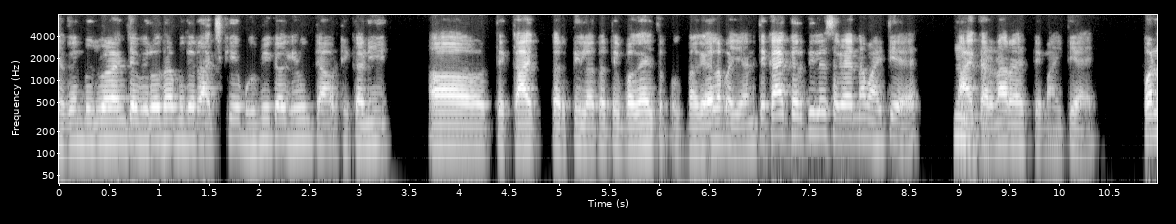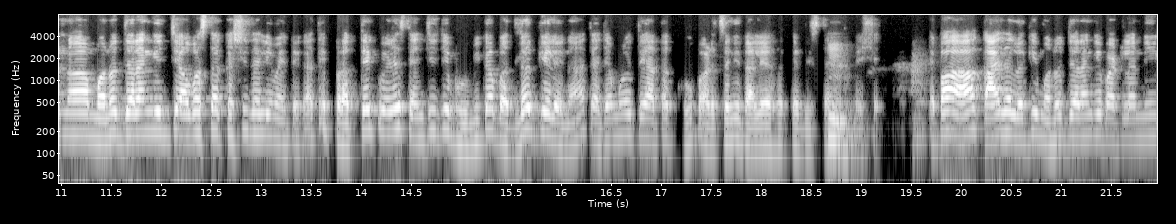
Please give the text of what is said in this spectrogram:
छगन भुजबळांच्या विरोधामध्ये राजकीय भूमिका घेऊन त्या ठिकाणी ते काय करतील आता ते बघायचं बघायला पाहिजे. आणि ते काय करतील हे सगळ्यांना माहिती आहे. काय. करणार आहेत ते माहिती आहे. पण मनोज जरांगेंची अवस्था कशी झाली माहितीये का? ते प्रत्येक वेळेस त्यांची जी भूमिका बदलत गेले ना त्याच्यामुळे ते आता खूप अडचणीत आल्यासारखं दिसत आहे हम्म. थोडेसे हे पहा काय झालं की मनोज जरांगे पाटलांनी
